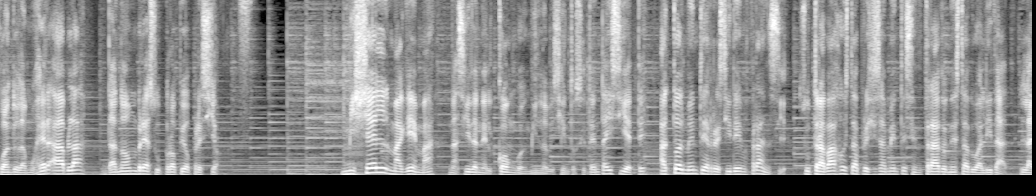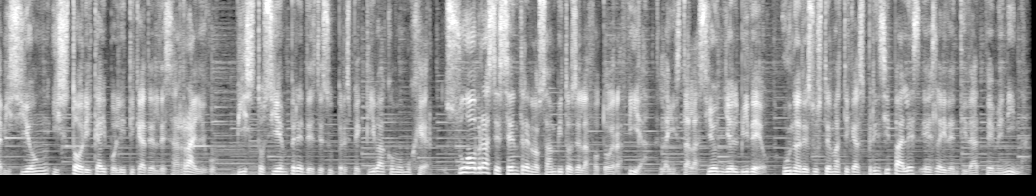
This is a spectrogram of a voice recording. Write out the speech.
cuando la mujer habla, da nombre a su propia opresión. Michelle Magema, nacida en el Congo en 1977, actualmente reside en Francia. Su trabajo está precisamente centrado en esta dualidad, la visión histórica y política del desarraigo, visto siempre desde su perspectiva como mujer. Su obra se centra en los ámbitos de la fotografía, la instalación y el video. Una de sus temáticas principales es la identidad femenina,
